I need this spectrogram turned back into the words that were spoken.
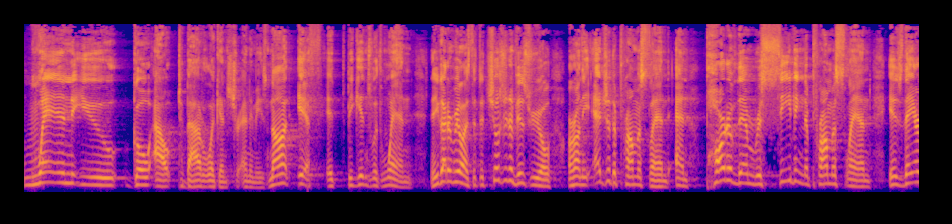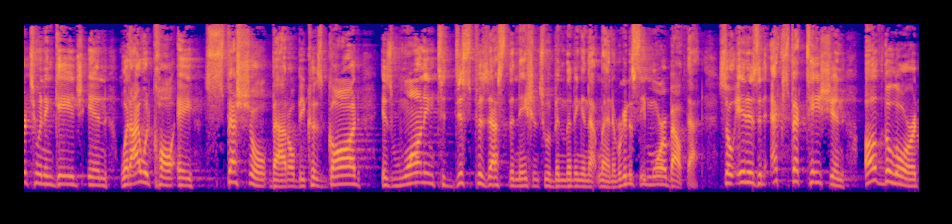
when you go out to battle against your enemies, not if. It begins with when. Now you got to realize that the children of Israel are on the edge of the promised land and part of them receiving the promised land is they are to engage in what I would call a special battle because God is wanting to dispossess the nations who have been living in that land. And we're going to see more about that. So it is an expectation of the Lord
